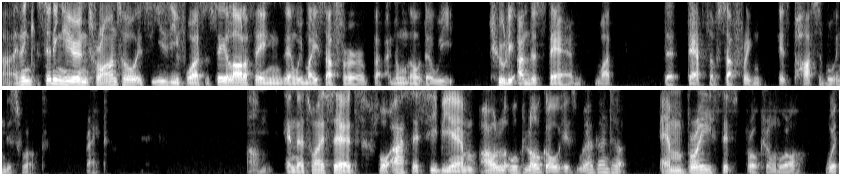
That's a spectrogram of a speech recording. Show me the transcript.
Uh, I think sitting here in Toronto, it's easy for us to say a lot of things and we might suffer, but I don't know that we truly understand what the depth of suffering is possible in this world, right? Um, and that's why I said for us at CBM, our logo is we're going to embrace this broken world with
